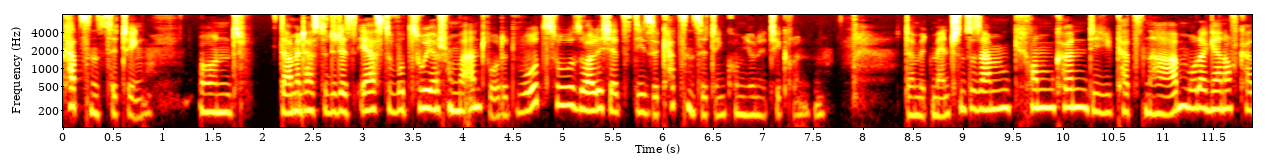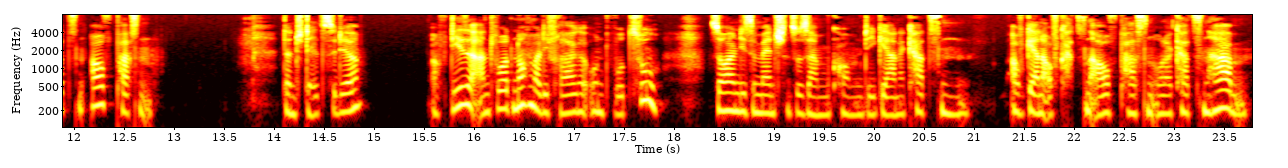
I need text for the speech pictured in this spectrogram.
Katzensitting. Und damit hast du dir das erste Wozu ja schon beantwortet. Wozu soll ich jetzt diese Katzensitting-Community gründen? damit Menschen zusammenkommen können, die Katzen haben oder gern auf Katzen aufpassen. Dann stellst du dir auf diese Antwort nochmal die Frage, und wozu sollen diese Menschen zusammenkommen, die gerne Katzen, auf gerne auf Katzen aufpassen oder Katzen haben?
